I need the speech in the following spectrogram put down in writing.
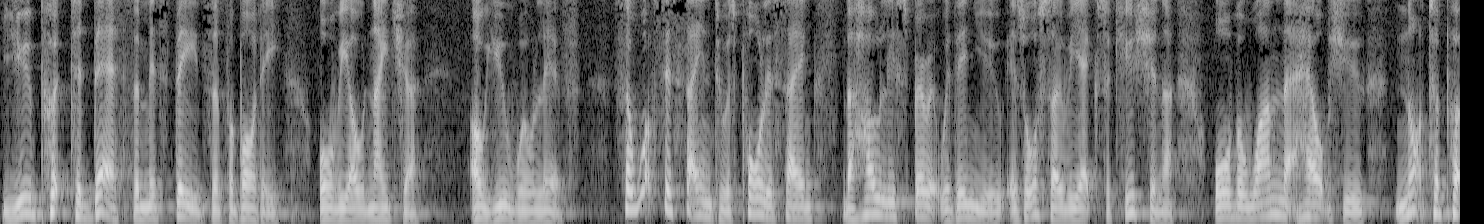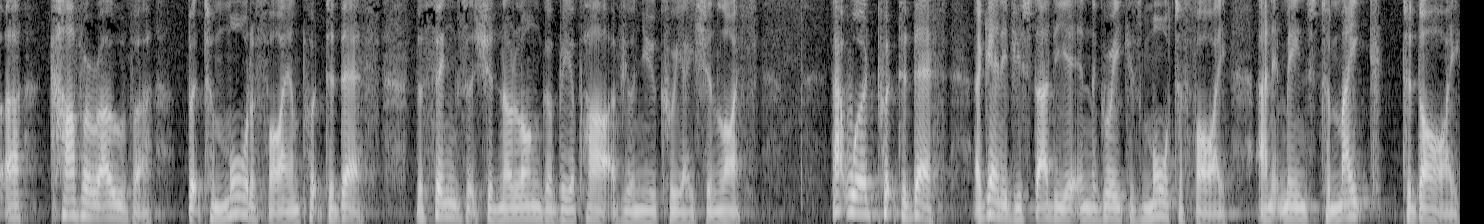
you put to death the misdeeds of the body or the old nature, oh, you will live. So, what's this saying to us? Paul is saying the Holy Spirit within you is also the executioner or the one that helps you not to put a cover over, but to mortify and put to death the things that should no longer be a part of your new creation life. That word put to death, again, if you study it in the Greek, is mortify, and it means to make to die,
